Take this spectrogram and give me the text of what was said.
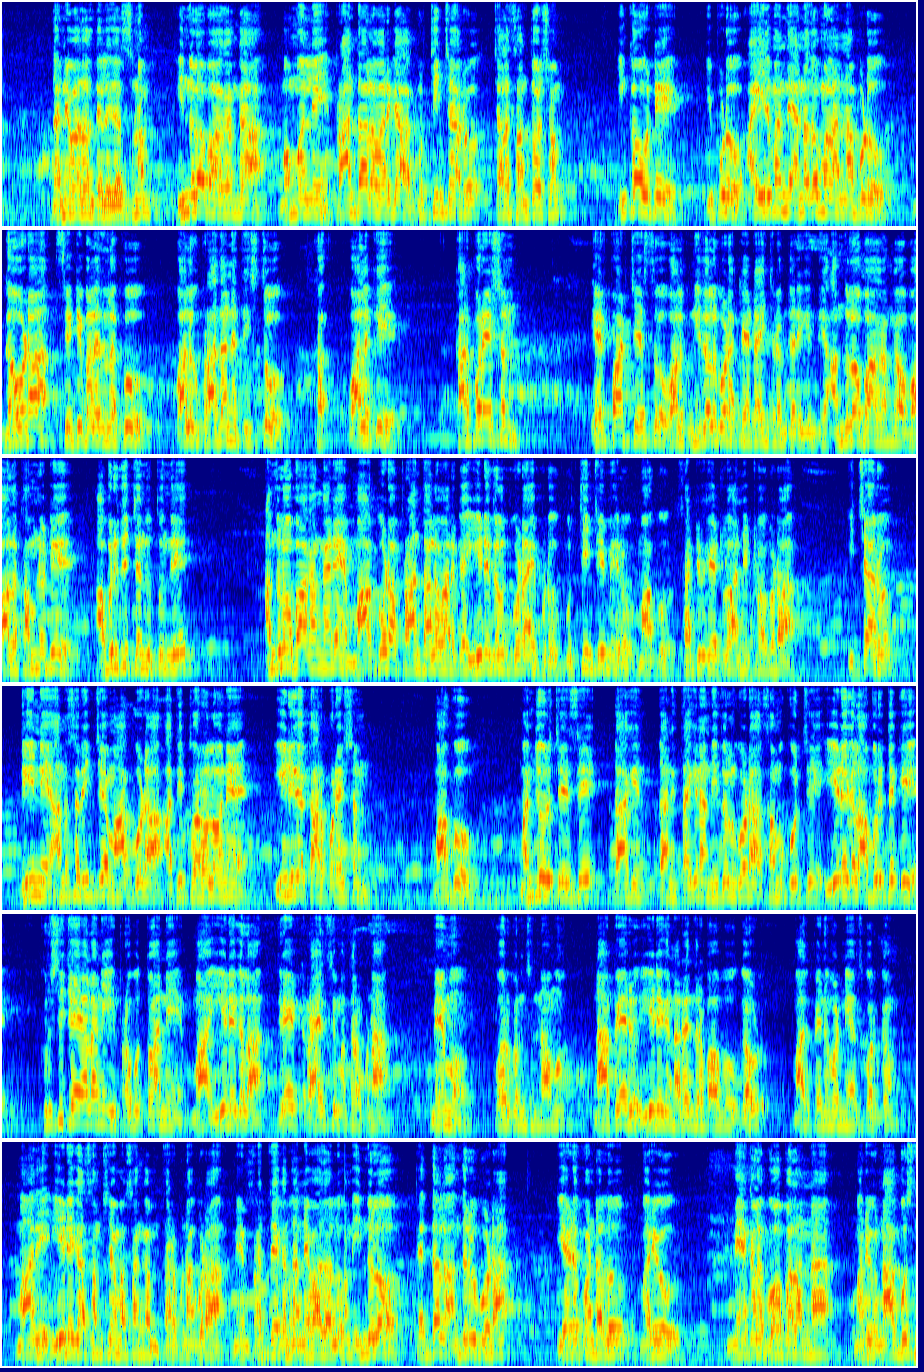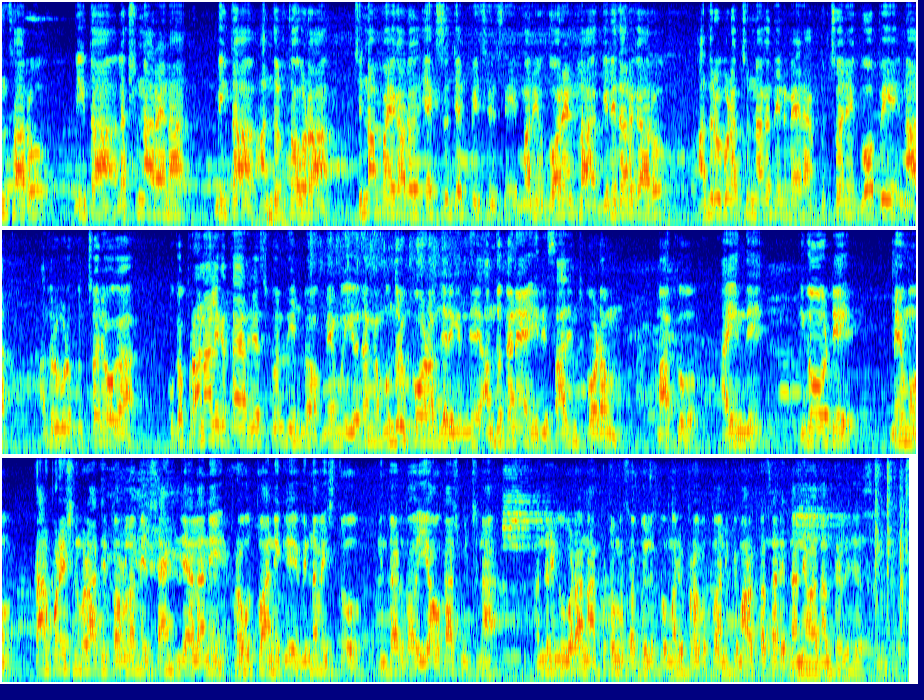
ధన్యవాదాలు తెలియజేస్తున్నాం. ఇందులో భాగంగా మమ్మల్ని ప్రాంతాల వారిగా గుర్తించారు. చాలా సంతోషం. ఇంకొకటి ఇప్పుడు ఐదు మంది అన్నదమ్ములు అన్నప్పుడు గౌడ సిటీ బలదులకు వాళ్ళకు ప్రాధాన్యత ఇస్తూ వాళ్ళకి కార్పొరేషన్ ఏర్పాటు చేస్తూ వాళ్ళకు నిధులు కూడా కేటాయించడం జరిగింది. అందులో భాగంగా వాళ్ళ కమ్యూనిటీ అభివృద్ధి చెందుతుంది. అందులో భాగంగానే మాకు కూడా ప్రాంతాల వారిగా ఈడుగలకు కూడా ఇప్పుడు గుర్తించి మీరు మాకు సర్టిఫికేట్లు అన్నిట్లో కూడా ఇచ్చారు. దీన్ని అనుసరించే మాకు కూడా అతి త్వరలోనే ఈడిగ కార్పొరేషన్ మాకు మంజూరు చేసి దాగి దానికి తగిన నిధులను కూడా సమకూర్చి ఈడగల అభివృద్ధికి కృషి చేయాలని ఈ ప్రభుత్వాన్ని మా ఈడగల గ్రేట్ రాయలసీమ తరఫున మేము కోరుకుంటున్నాము. నా పేరు ఈడిగ నరేంద్ర బాబు గౌడ్. మాది పెనుగొండ నియోజకవర్గం. మాది ఈడిగ సంక్షేమ సంఘం తరపున కూడా మేము ప్రత్యేక ధన్యవాదాలు. ఇందులో పెద్దలు అందరూ కూడా ఏడకొండలు మరియు మేకల గోపాలన్న మరియు నాగభూషణ్ సారు మిగతా లక్ష్మీనారాయణ మిగతా అందరితో కూడా చిన్నప్పయ్య గారు ఎక్స్ జెడ్పీసీసీ మరియు గోరెంట్ల గిరిధర్ గారు అందరూ కూడా చిన్నగా దీని మీద కూర్చొని గోపీనాథ్ అందరూ కూడా కూర్చొని ఒక ఒక ప్రణాళిక తయారు చేసుకొని దీంట్లో మేము ఈ విధంగా ముందుకు పోవడం జరిగింది. అందుకనే ఇది సాధించుకోవడం మాకు అయింది. ఇంకొకటి మేము కార్పొరేషన్ కూడా అతి త్వరలో మీరు శాంక్షన్ చేయాలని ప్రభుత్వానికి విన్నవిస్తూ ఇంతటితో ఈ అవకాశం ఇచ్చిన అందరికీ కూడా నా కుటుంబ సభ్యులకు మరియు ప్రభుత్వానికి మరొకసారి ధన్యవాదాలు తెలియజేస్తున్నాను.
